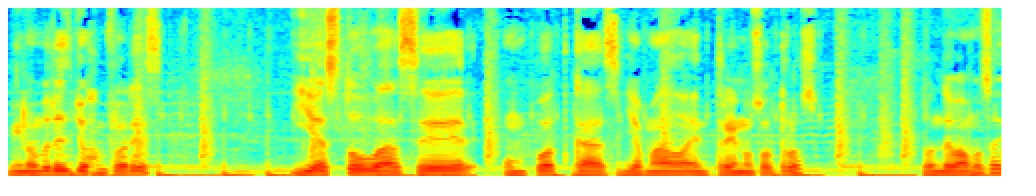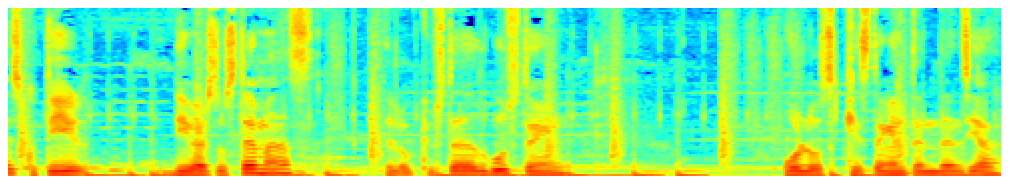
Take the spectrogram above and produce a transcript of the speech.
mi nombre es Johan Flores y esto va a ser un podcast llamado Entre nosotros, donde vamos a discutir diversos temas de lo que ustedes gusten o los que estén en tendencia.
